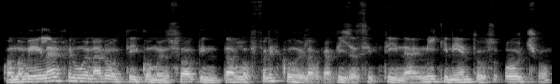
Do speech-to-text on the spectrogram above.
Cuando Miguel Ángel Buenarroti comenzó a pintar los frescos de la capilla Sixtina en 1508,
